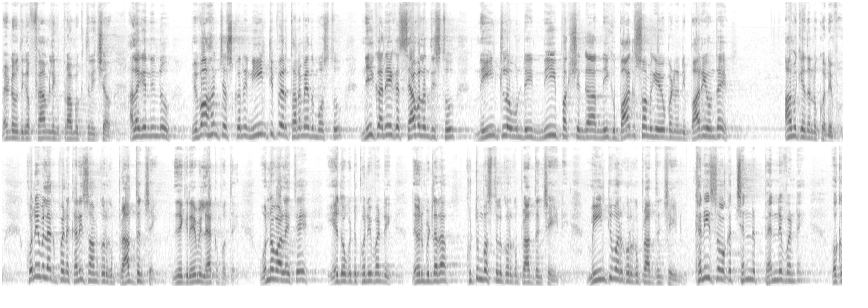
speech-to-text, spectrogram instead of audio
రెండవదిగా ఫ్యామిలీకి ప్రాముఖ్యతనిచ్చావు అలాగే నిన్ను వివాహం చేసుకొని నీ ఇంటి పేరు తన మీద మోస్తూ నీకు అనేక సేవలు అందిస్తూ నీ ఇంట్లో ఉండి నీ పక్షంగా నీకు భాగస్వామిగా ఇవ్వబడిన నీ భార్య ఉందే ఆమెకి ఏదైనా కొనివ్వు. కొనివ్వలేకపోయినా కనీసం ఆమె కొరకు ప్రార్థన చేయి. నీ దగ్గర ఏమీ లేకపోతే. ఉన్నవాళ్ళైతే ఏదో ఒకటి కొనివ్వండి. దేవుని బిడ్డరా కుటుంబస్తుల కొరకు ప్రార్థన చేయండి. మీ ఇంటి వారి కొరకు ప్రార్థన చేయండి. కనీసం ఒక చిన్న పెన్ ఇవ్వండి. ఒక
